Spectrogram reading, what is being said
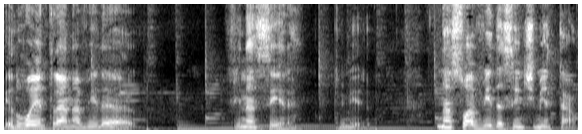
eu não vou entrar na vida financeira primeiro. Na sua vida sentimental.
